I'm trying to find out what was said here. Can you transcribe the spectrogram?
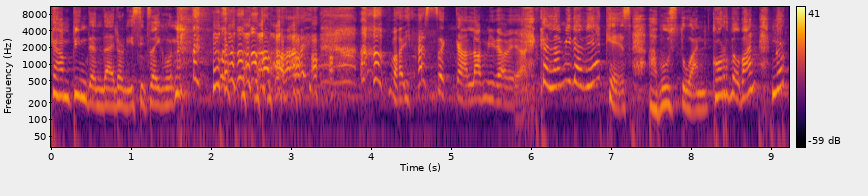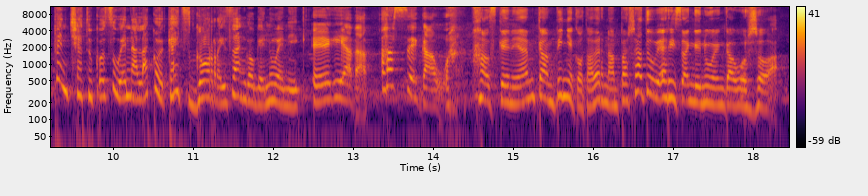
Kanpin denda erori zitzaigun. bai, bai, ze kalamidadeak. Kalamidadeak ez, abuztuan, Kordoban, nork pentsatuko zuen alako ekaitz gorra izango genuenik. Egia da, haze gaua. Azkenean, kanpineko tabernan pasatu behar izan genuen gau osoa.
